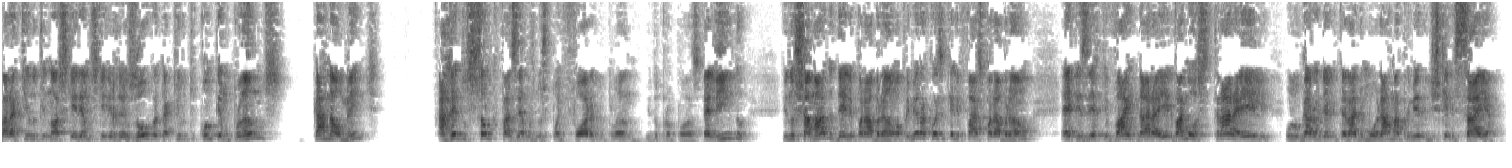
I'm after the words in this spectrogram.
para aquilo que nós queremos que Ele resolva, daquilo que contemplamos carnalmente. A redução que fazemos nos põe fora do plano e do propósito. É lindo que no chamado dele para Abraão, a primeira coisa que ele faz para Abraão é dizer que vai dar a ele, vai mostrar a ele o lugar onde ele terá de morar, mas primeiro diz que ele saia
